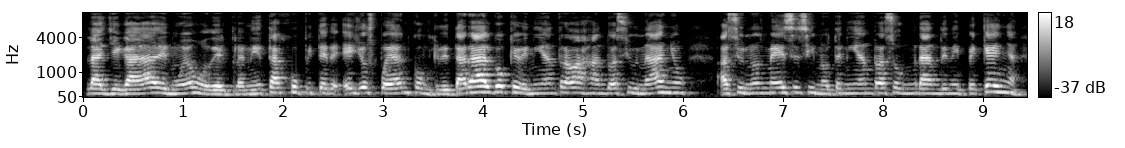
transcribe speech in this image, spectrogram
la llegada de nuevo del planeta Júpiter, ellos puedan concretar algo que venían trabajando hace un año, hace unos meses y no tenían razón grande ni pequeña.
